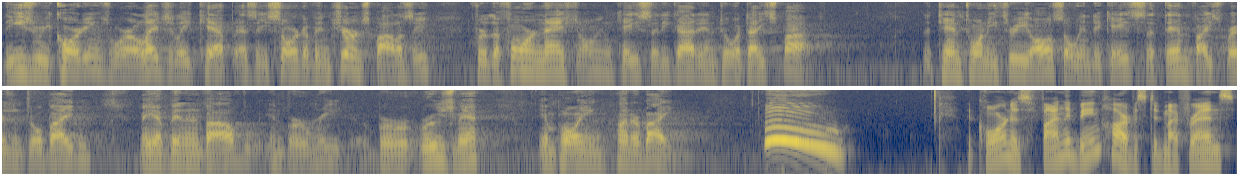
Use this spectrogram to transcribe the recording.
These recordings were allegedly kept as a sort of insurance policy for the foreign national in case that he got into a tight spot. The 1023 also indicates that then Vice President Joe Biden may have been involved in Burisma employing Hunter Biden. Woo! The corn is finally being harvested, my friends.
